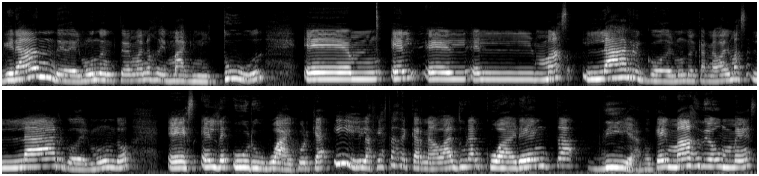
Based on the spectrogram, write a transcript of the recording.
grande del mundo en términos de magnitud, em, el, el, más largo del mundo, el carnaval más largo del mundo, es el de Uruguay, porque ahí las fiestas de carnaval duran 40 días, ¿ok? Más de un mes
